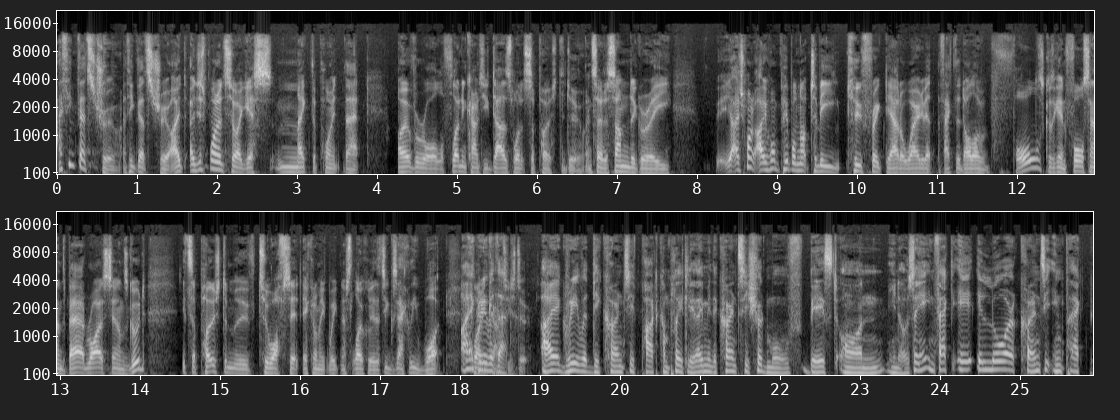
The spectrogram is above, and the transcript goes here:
I think that's true. I think that's true. I, I just wanted to, I guess, make the point that overall, a floating currency does what it's supposed to do, and so to some degree, I just want I want people not to be too freaked out or worried about the fact the dollar falls because again, fall sounds bad, rise sounds good. It's supposed to move to offset economic weakness locally. That's exactly what I agree with currencies that. do. I agree with the currency part completely. I mean, the currency should move based on, you know, so in fact, a, a lower currency impact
